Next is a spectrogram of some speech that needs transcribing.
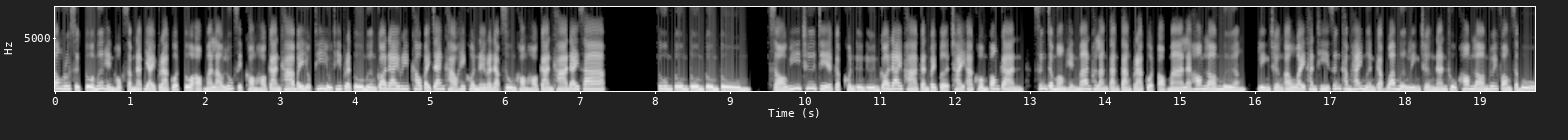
ต้องรู้สึกตัวเมื่อเห็นหกสำนักใหญ่ปรากฏตัวออกมาเหล่าลูกศิษย์ของหอการค้าใบหยกที่อยู่ที่ประตูเมืองก็ได้รีบเข้าไปแจ้งข่าวให้คนในระดับสูงของหอการค้าได้ทราบ ตูมตูมตูมตูมตูมสอวี่ชื่อเจียกับคนอื่นๆ ก็ได้พากันไปเปิดใช้อาคมป้องกัน ซึ่งจะมองเห็นม่านพลังต่างๆ ปรากฏออกมาและห้อมล้อมเมือง หลิงเฉิงเอาไว้ทันทีซึ่งทำให้เหมือนกับว่าเมืองหลิงเฉิงนั้นถูกห้อมล้อมด้วยฟองสบู่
